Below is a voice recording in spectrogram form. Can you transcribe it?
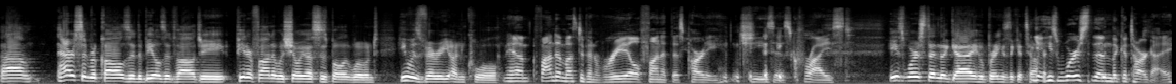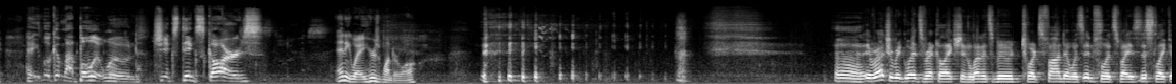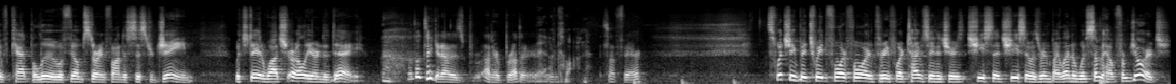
um, Harrison recalls in the Beatles anthology, Peter Fonda was showing us his bullet wound. He was very uncool. Man, Fonda must have been real fun at this party. Jesus Christ. He's worse than the guy who brings the guitar. Yeah, he's worse than the guitar guy. Hey, look at my bullet wound. Chicks dig scars. Anyway, here's Wonderwall. Uh, in Roger McGuinn's recollection, Lennon's mood towards Fonda was influenced by his dislike of Cat Ballou, a film starring Fonda's sister Jane, which they had watched earlier in the day. Well, don't take it out his, on her brother. Yeah, come on. It's not fair. Switching between 4 4 and 3 4 time signatures, She Said She Said was written by Lennon with some help from George.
